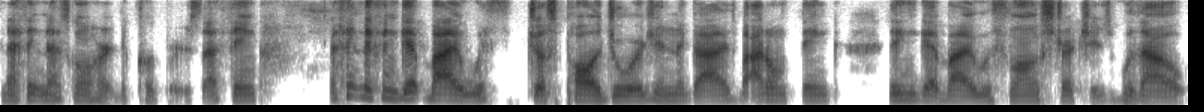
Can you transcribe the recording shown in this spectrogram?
and I think that's gonna hurt the Clippers. I think, I think they can get by with just Paul George and the guys, but I don't think they can get by with long stretches without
